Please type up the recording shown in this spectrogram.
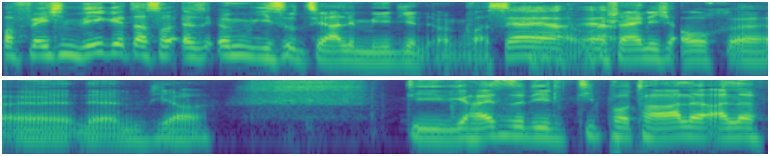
auf welchem Wege das, also irgendwie soziale Medien irgendwas. Ja, ja, ja. Wahrscheinlich auch äh, äh, ja, die, wie heißen sie, die, die Portale alle?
